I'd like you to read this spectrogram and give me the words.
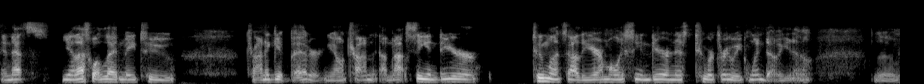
and that's you know that's what led me to trying to get better. You know, trying. I'm not seeing deer two months out of the year. I'm only seeing deer in this two or three week window. You know. So,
